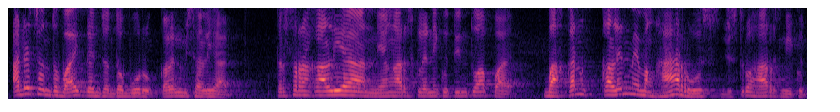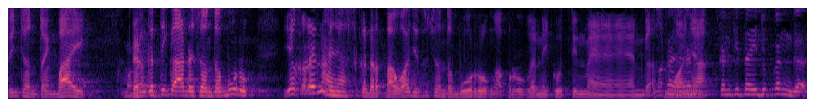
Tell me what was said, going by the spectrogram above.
Ada contoh baik dan contoh buruk. Kalian bisa lihat. Terserah kalian yang harus kalian ikutin itu apa. Bahkan kalian memang harus justru harus ngikutin contoh yang baik dan ketika ada contoh buruk ya kalian hanya sekedar tahu aja itu contoh buruk nggak perlu kalian ikutin men nggak semuanya kan, kan kita hidup kan nggak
